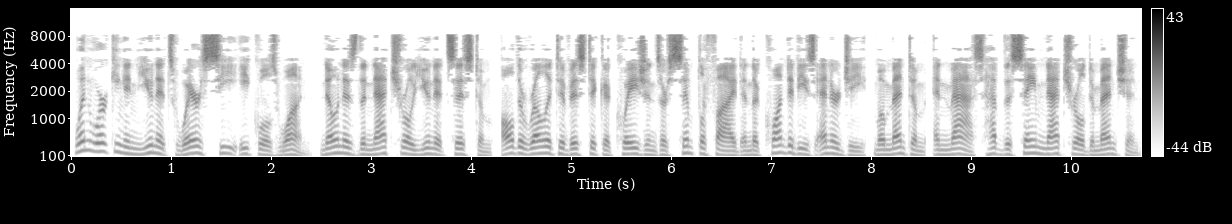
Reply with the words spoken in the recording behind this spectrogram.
When working in units where c equals 1, known as the natural unit system, all the relativistic equations are simplified and the quantities energy, momentum, and mass have the same natural dimension.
